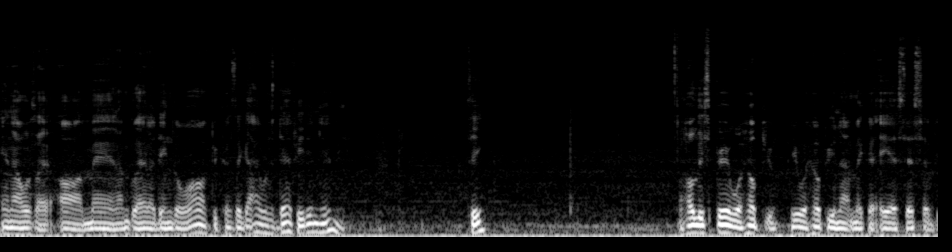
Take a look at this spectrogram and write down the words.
And I was like, oh man, I'm glad I didn't go off because the guy was deaf. He didn't hear me. See? The Holy Spirit will help you. He will help you not make an ASS of,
